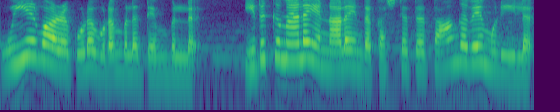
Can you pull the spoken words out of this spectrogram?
உயிர் வாழ கூட உடம்புல தெம்பில்ல. இதுக்கு மேல என்னால இந்த கஷ்டத்தை தாங்கவே முடியல.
